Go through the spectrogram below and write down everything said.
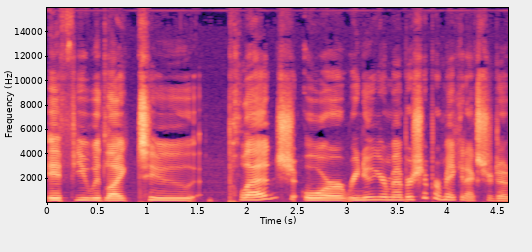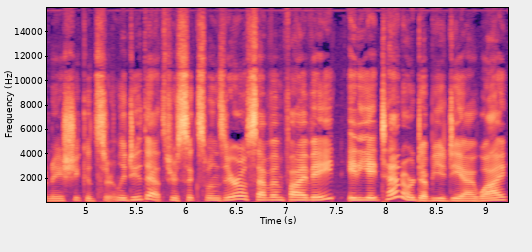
if you would like to pledge or renew your membership or make an extra donation, you could certainly do that through 610 758 8810 or WDIY.org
